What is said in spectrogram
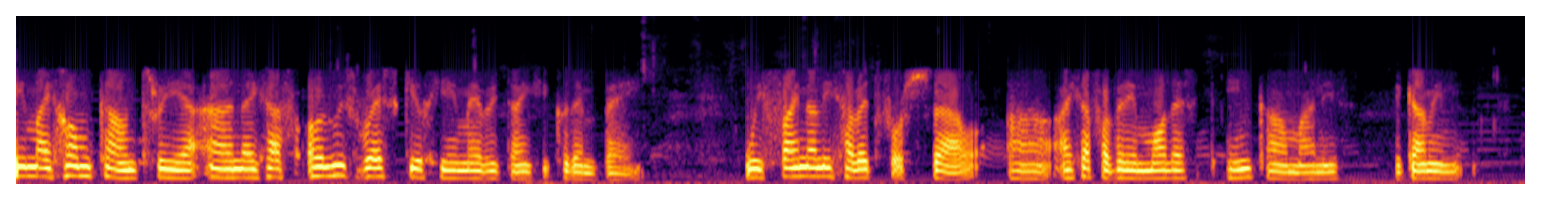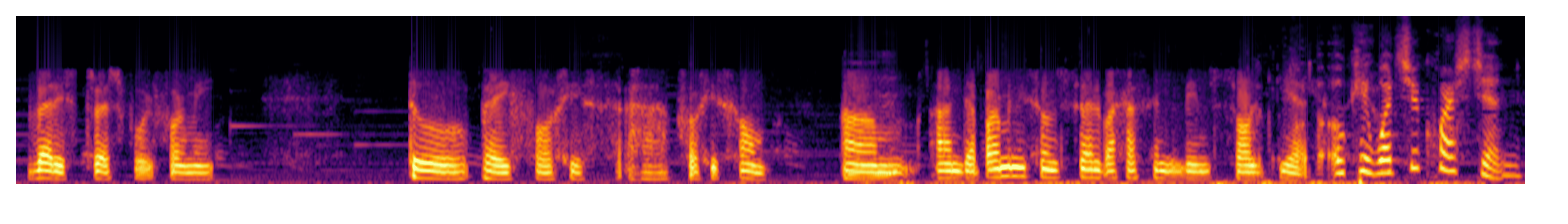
in my home country, and I have always rescued him every time he couldn't pay. We finally have it for sale. Uh, I have a very modest income, and it's becoming very stressful for me to pay for his uh, for his home. Um, And the apartment is on sale, but hasn't been sold yet. Okay. What's your question?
